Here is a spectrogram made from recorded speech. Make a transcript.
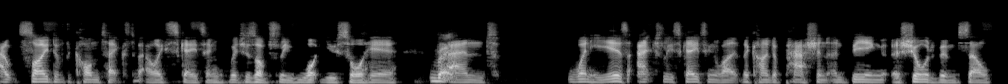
outside of the context of ice skating, which is obviously what you saw here. Right. And when he is actually skating like the kind of passion and being assured of himself,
